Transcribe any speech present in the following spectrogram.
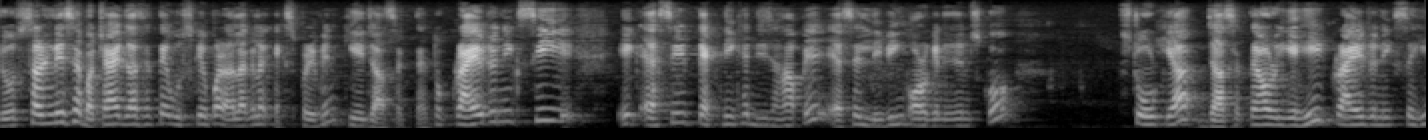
जो सड़ने से बचाया जा सकता है, उसके ऊपर अलग अलग एक्सपेरिमेंट किए जा सकते हैं। तो क्रायोजेनिक्स ही एक ऐसी टेक्निक है जहाँ पे ऐसे लिविंग ऑर्गेनिजम्स को स्टोर किया जा सकता है और यही क्रायोजेनिक से ही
